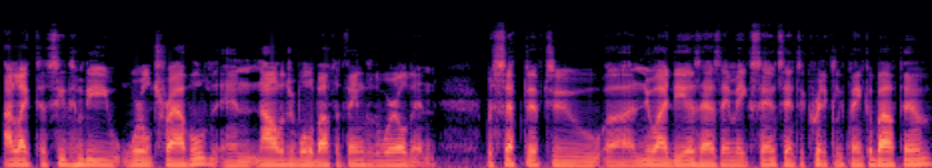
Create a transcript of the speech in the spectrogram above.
I like to see them be world traveled and knowledgeable about the things of the world and receptive to uh, new ideas as they make sense and to critically think about them.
